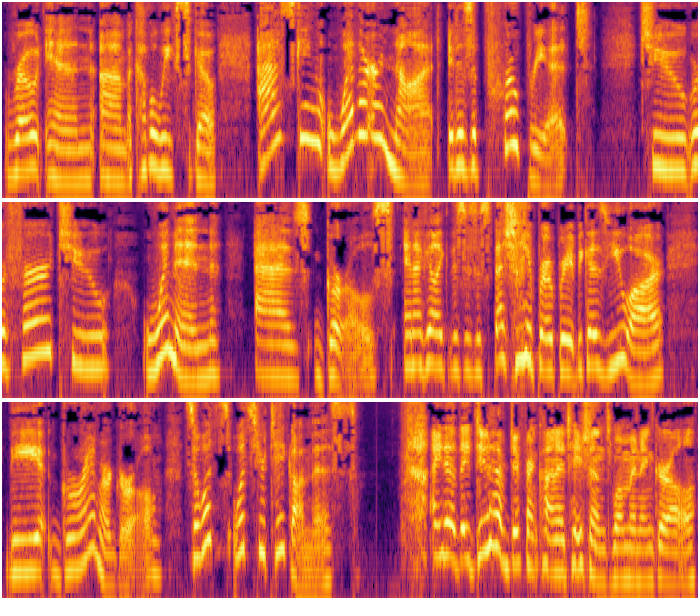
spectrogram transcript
wrote in um, a couple weeks ago, asking whether or not it is appropriate to refer to women as girls. And I feel like this is especially appropriate because you are the grammar girl. So what's, what's your take on this? I know they do have different connotations, woman and girl.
